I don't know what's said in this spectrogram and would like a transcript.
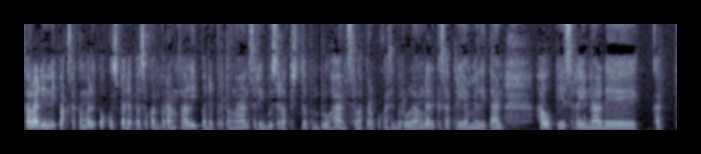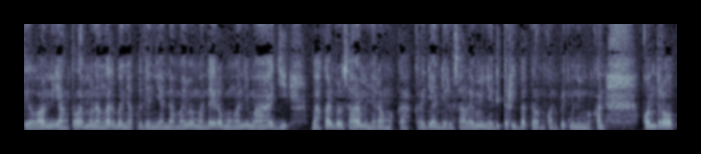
Saladin dipaksa kembali fokus pada pasukan perang salib pada pertengahan 1180-an setelah provokasi berulang dari kesatria militan Haukis Reynal de Castillon yang telah melanggar banyak perjanjian damai memandai rombongan jemaah haji bahkan berusaha menyerang Mekah. Kerajaan Yerusalem menjadi terlibat dalam konflik menimbulkan kontro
